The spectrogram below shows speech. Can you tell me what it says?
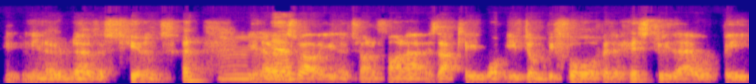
you know, nervous humans, mm, you know, yeah. as well. You know, trying to find out exactly what you've done before. A bit of history there would be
